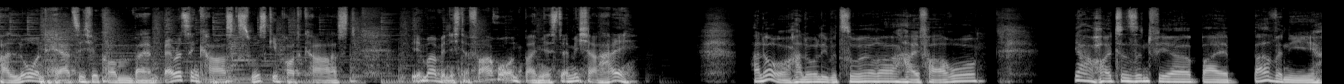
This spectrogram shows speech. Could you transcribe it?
Hallo und herzlich willkommen beim Barrels and Casks Whisky Podcast. Wie immer bin ich der Faro und bei mir ist der Micha. Hi. Hallo, hallo liebe Zuhörer. Hi Faro. Ja, heute sind wir bei Balvenie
